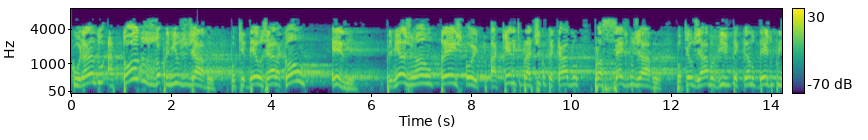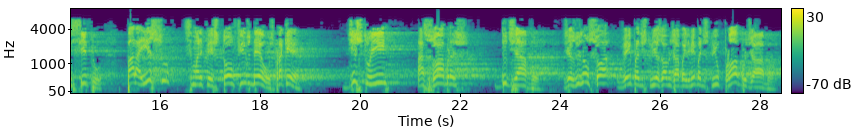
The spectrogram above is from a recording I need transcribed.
curando a todos os oprimidos do diabo, porque Deus era com ele. 1 João 3, 8. Aquele que pratica o pecado procede do diabo, porque o diabo vive pecando desde o princípio. Para isso se manifestou o Filho de Deus. Para quê? Destruir as obras do diabo. Jesus não só veio para destruir as obras do diabo, ele veio para destruir o próprio diabo.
